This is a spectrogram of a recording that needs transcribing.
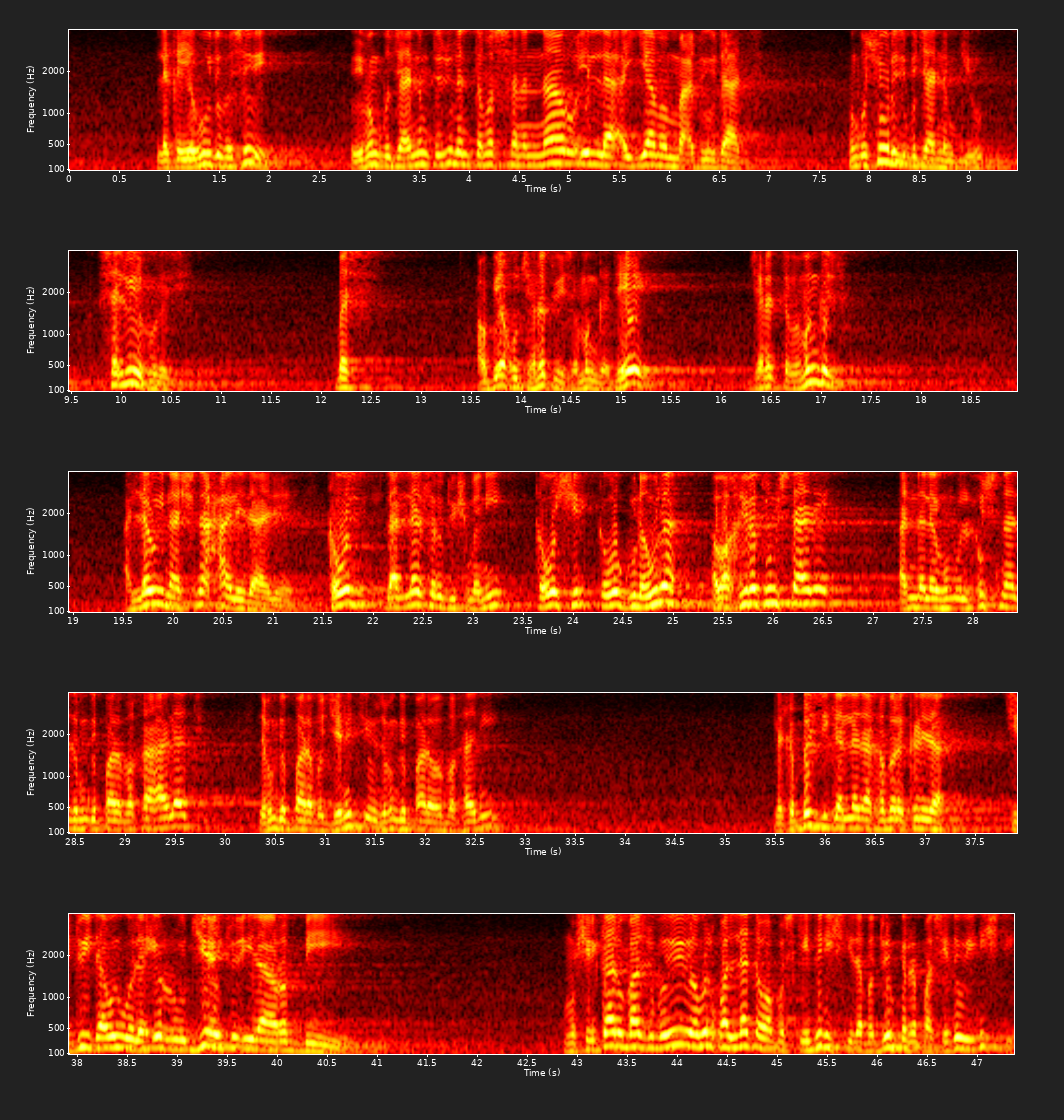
لکه يهودو به سوي وي موږ به جهنم ته ځو لن تمسنا النار الا اياما معدودات موږ به څو ورځې په جهنم کې یو څلوېښت ورځې بس او بیا خو جنت وي زمونږ دی جنت ته به مونږ ځو الله وی ناشنا حال دا دی که اوس د الله سره دشمني که اوس شرک که اوس ګناهونه او اخرت هم ستا دی ان لهم الحسنه زموږ دپاره به ښه حالات زموږ دپاره به جنت او زموږ دپاره به بخاني لکه بل ځي که الله دا خبره کړې ده چې دوی دا وایي ولئن رجعت الى ربي مشرکانو بعضو به وي اول خو الله ته واپس کېده نشتي دا به دویم پر راپاسېده وي نشتي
